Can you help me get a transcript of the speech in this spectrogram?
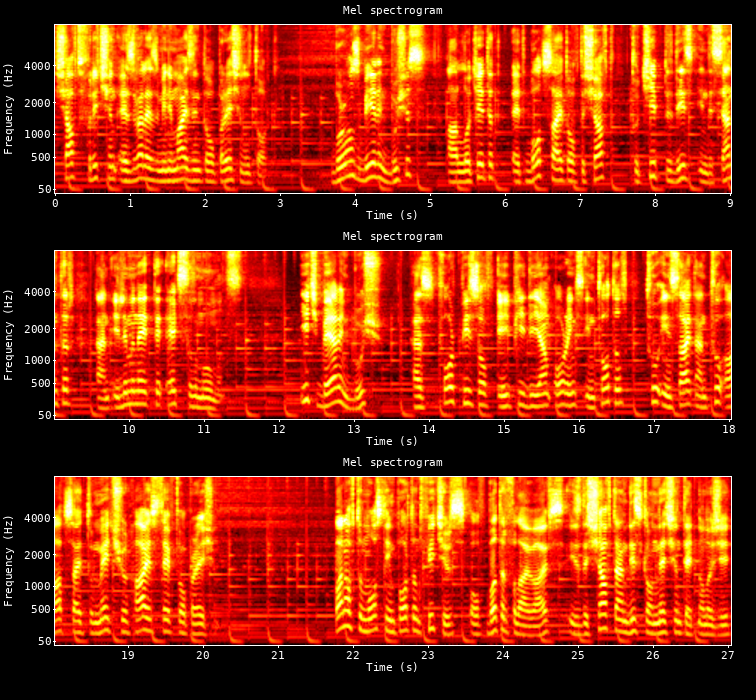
shaft friction as well as minimizing the operational torque. Bronze bearing bushes are located at both sides of the shaft to keep the disc in the center and eliminate the axial movements. Each bearing bush has 4 pieces of EPDM O-rings in total, 2 inside and 2 outside to make sure highest safety operation. One of the most important features of butterfly valves is the shaft and disc connection technology,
